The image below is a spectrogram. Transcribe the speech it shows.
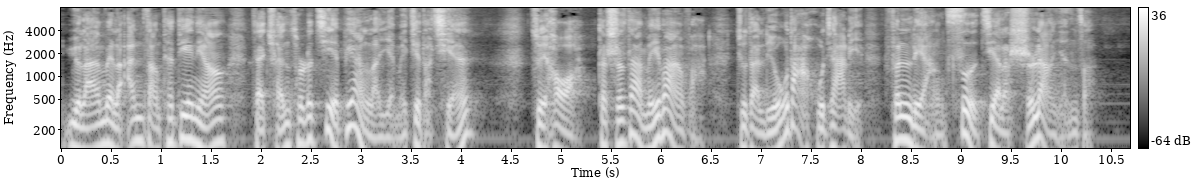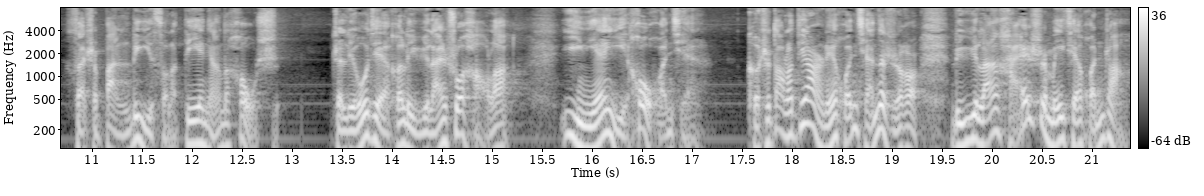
玉兰为了安葬他爹娘，在全村的借遍了，也没借到钱。最后啊，他实在没办法，就在刘大户家里分两次借了十两银子，算是办利索了爹娘的后事。这刘家和李玉兰说好了。一年以后还钱，可是到了第二年还钱的时候，李玉兰还是没钱还账。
